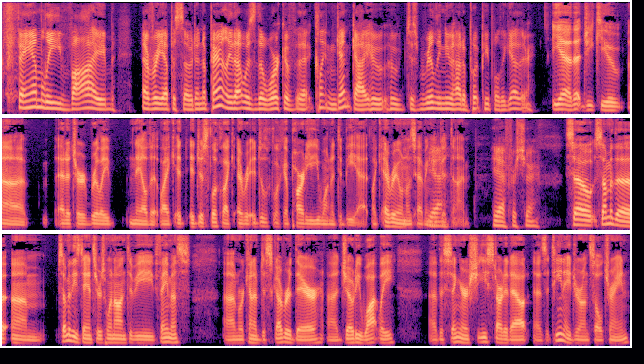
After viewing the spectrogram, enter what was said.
family vibe every episode, and apparently that was the work of that Clinton Ghent guy who who just really knew how to put people together. Yeah, that GQ uh, editor really nailed it. Like it, it just looked like every it looked like a party you wanted to be at. Like everyone was having Yeah. a good time. Yeah, for sure. So some of the um, some of these dancers went on to be famous uh, and were kind of discovered there. Uh, Jody Watley, uh, the singer, she started out as a teenager on Soul Train,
